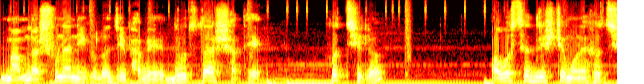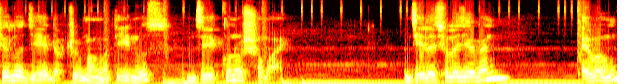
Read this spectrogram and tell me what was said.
মামলার শুনানিগুলো যেভাবে দ্রুততার সাথে হচ্ছিল, অবস্থার দৃষ্টে মনে হচ্ছিল যে ডক্টর মোহাম্মদ ইউনুস যে কোনো সময় জেলে চলে যাবেন এবং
